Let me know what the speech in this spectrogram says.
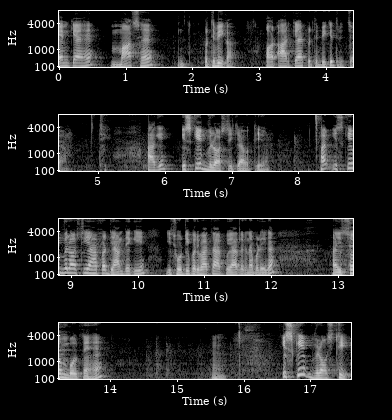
एम क्या है? मास है, पृथ्वी का, और आर क्या है? पृथ्वी की त्रिज्या। आगे स्केप वेलोसिटी क्या होती है? अब स्केप वेलोसिटी यहाँ पर ध्यान देखिए ये छोटी परिभाषा आपको याद रखना पड़ेगा। हाँ, इसको हम बोलते हैं स्केप वेलोसिटी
